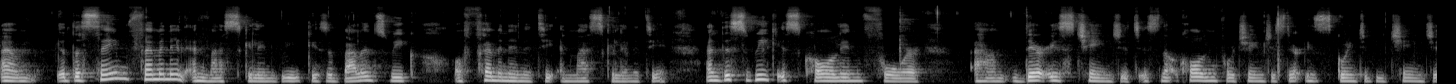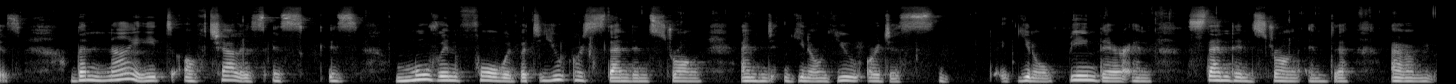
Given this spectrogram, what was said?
um, the same feminine and masculine week is a balanced week of femininity and masculinity. And this week is calling for um, there is change. It is not calling for changes. There is going to be changes the knight of chalice is is moving forward but you are standing strong and you know you are just you know being there and standing strong. And uh, um,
